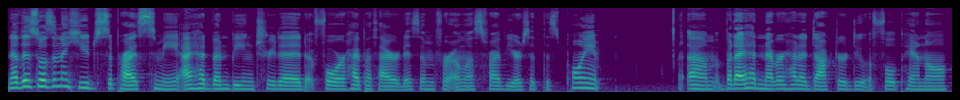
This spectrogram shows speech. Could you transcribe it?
Now, this wasn't a huge surprise to me. I had been being treated for hypothyroidism for almost five years at this point. Um, but I had never had a doctor do a full panel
